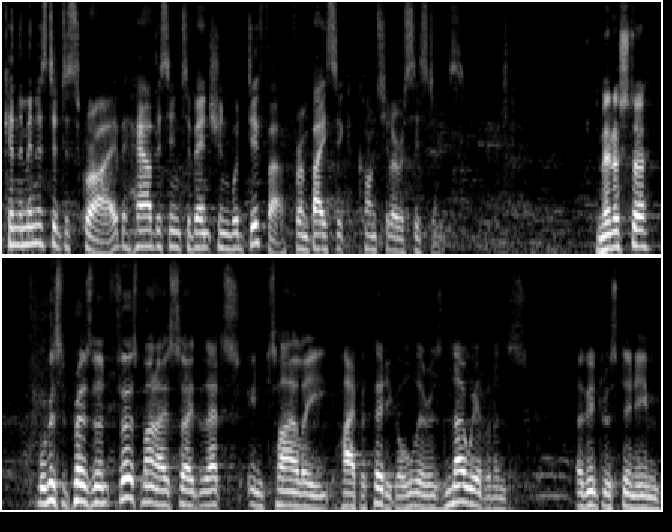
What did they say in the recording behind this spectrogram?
can the minister describe how this intervention would differ from basic consular assistance? Minister. Well, Mr President, first might I say that that's entirely hypothetical. There is no evidence of interest in him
